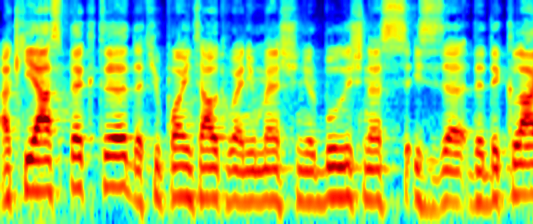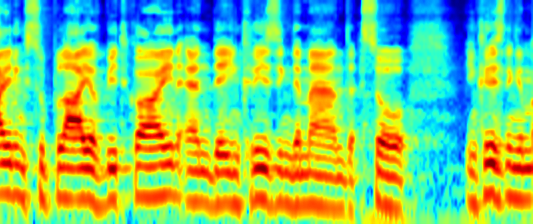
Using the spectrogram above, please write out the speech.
A key aspect uh, that you point out when you mention your bullishness is uh, the declining supply of Bitcoin and the increasing demand. So increasing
